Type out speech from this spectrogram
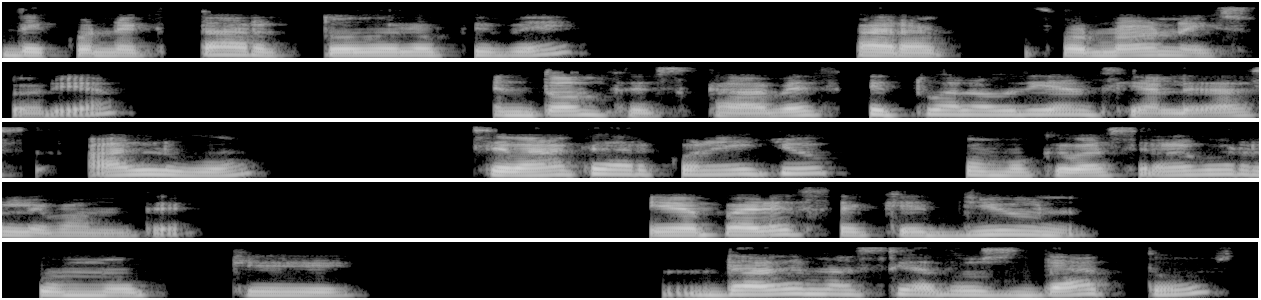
de conectar todo lo que ve para formar una historia. Entonces, cada vez que tú a la audiencia le das algo, se van a quedar con ello como que va a ser algo relevante. Y me parece que Dune como que da demasiados datos,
